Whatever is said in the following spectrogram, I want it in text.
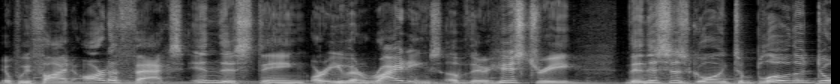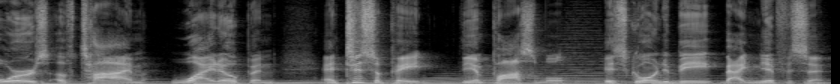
If we find artifacts in this thing, or even writings of their history, then this is going to blow the doors of time wide open. Anticipate the impossible. It's going to be magnificent.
